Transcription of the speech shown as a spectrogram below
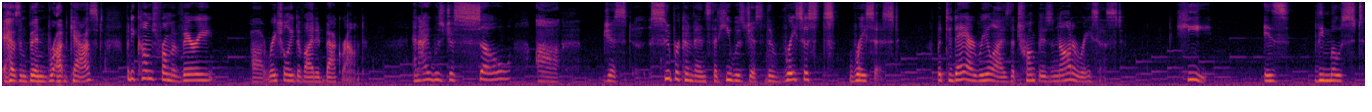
hasn't been broadcast. But he comes from a very uh, racially divided background. And I was just so, uh, just super convinced that he was just the racist's racist. But today I realize that Trump is not a racist. He is the most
